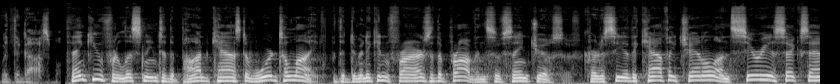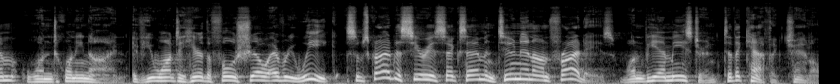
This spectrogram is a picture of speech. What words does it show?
with the gospel. Thank you for listening to the podcast of Word to Life with the Dominican Friars of the Province of St. Joseph, courtesy of the Catholic channel on Sirius XM 129. If you want to hear the full show every week, subscribe to Sirius XM and tune in on Fridays, 1 p.m. Eastern, to the Catholic channel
